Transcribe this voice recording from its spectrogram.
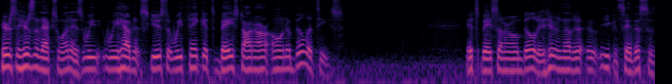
Here's the, here's the next one is we, we have an excuse that we think it's based on our own abilities. It's based on our own ability. Here's another, uh, you can say this is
